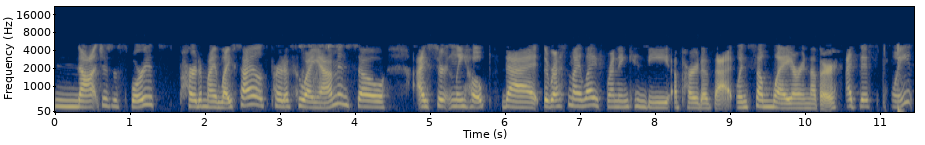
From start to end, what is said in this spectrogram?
not just a sport. It's part of my lifestyle. It's part of who I am. And so I certainly hope that the rest of my life running can be a part of that in some way or another. At this point,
